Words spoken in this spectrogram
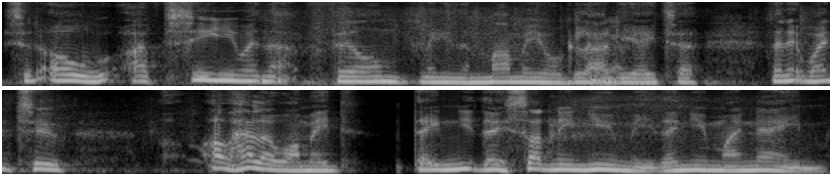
said, "Oh, I've seen you in that film, meaning The Mummy or Gladiator." Then it went to, "Oh, hello, Ahmed." They knew, they suddenly knew me. They knew my name,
